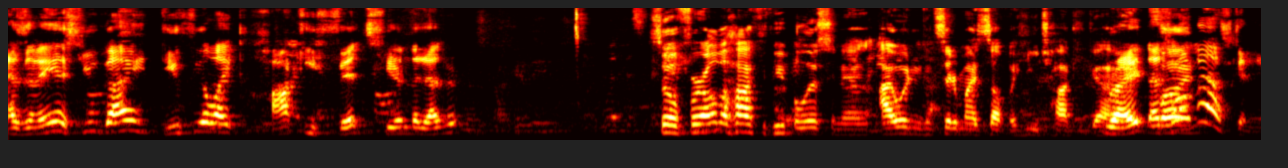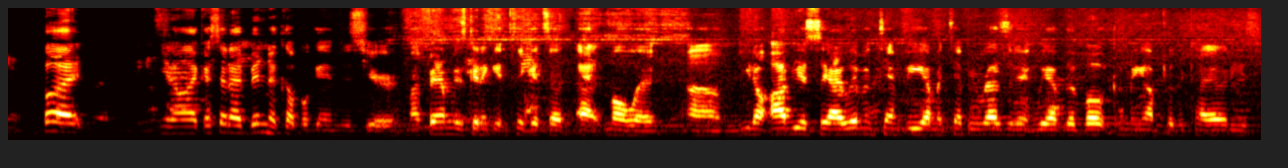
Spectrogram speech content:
As an ASU guy, do you feel like hockey fits here in the desert? So for all the hockey people listening, I wouldn't consider myself a huge hockey guy. Right. That's but, what I'm asking you. But you know, like I said, I've been to a couple games this year. My family's going to get tickets at, at Mullett. Um, you know, obviously, I live in Tempe. I'm a Tempe resident. We have the vote coming up for the Coyotes.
